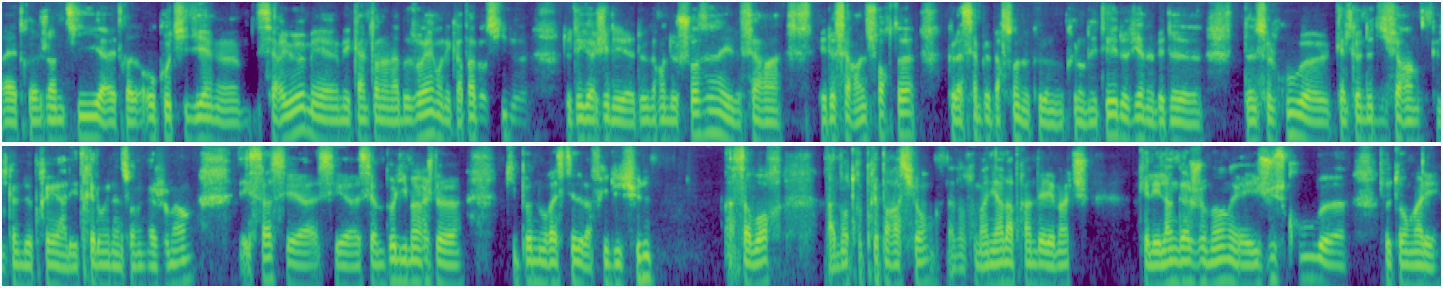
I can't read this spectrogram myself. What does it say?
à, être gentil, à être au quotidien euh, sérieux, mais, quand on en a besoin, on est capable aussi de, dégager des, de grandes choses et de faire et de faire en sorte que la simple personne que, l'on était devienne d'un seul coup euh, quelqu'un de différent, quelqu'un de prêt à aller très loin dans son engagement. Et ça, c'est c'est un peu l'image de qui peut nous rester de l'Afrique du Sud, à savoir dans notre préparation, dans notre manière d'apprendre les matchs quel est l'engagement et jusqu'où euh, peut-on aller.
